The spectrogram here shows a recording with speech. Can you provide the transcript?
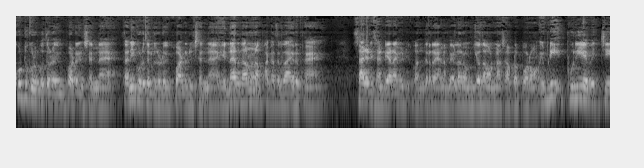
கூட்டு குடும்பத்தோட இம்பார்ட்டன்ஸ் என்ன? தனி கொடுத்தனத்தோட இம்பார்ட்டன்ஸ் என்ன? என்ன இருந்தாலும் நான் பக்கத்தில் தான் இருப்பேன். சாட்டர்டே ஆனால் வீட்டுக்கு வந்துடுறேன். நம்ம எல்லாரும் இங்கே தான் ஒன்றா சாப்பிட போகிறோம் இப்படி புரிய வச்சு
